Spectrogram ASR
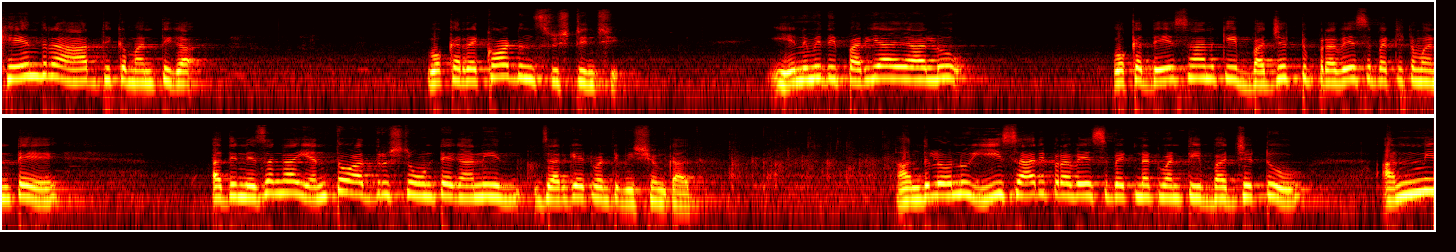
కేంద్ర ఆర్థిక మంత్రిగా ఒక రికార్డును సృష్టించి ఎనిమిది పర్యాయాలు ఒక దేశానికి బడ్జెట్ ప్రవేశపెట్టడం అంటే అది నిజంగా ఎంతో అదృష్టం ఉంటే కానీ జరిగేటువంటి విషయం కాదు. అందులోనూ ఈసారి ప్రవేశపెట్టినటువంటి బడ్జెట్ అన్ని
